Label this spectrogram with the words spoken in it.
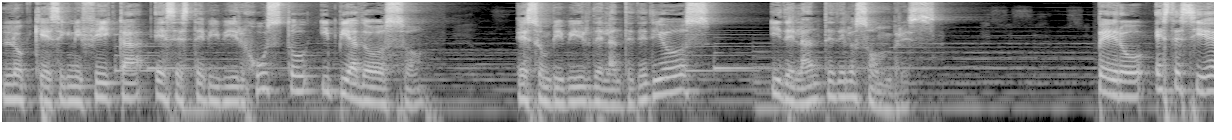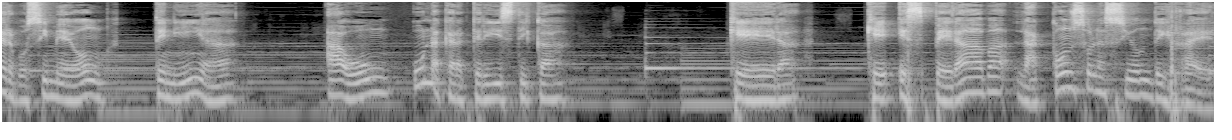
lo que significa es este vivir justo y piadoso. Es un vivir delante de Dios y delante de los hombres. Pero este siervo Simeón tenía aún una característica que era que esperaba la consolación de Israel.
